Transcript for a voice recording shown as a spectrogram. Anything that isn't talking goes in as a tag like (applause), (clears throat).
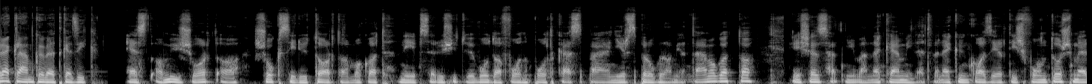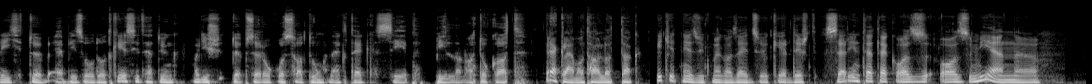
Reklám következik. Ezt a műsort a sokszínű tartalmakat népszerűsítő Vodafone Podcast Pányérsz programja támogatta, és ez hát nyilván nekem, illetve nekünk azért is fontos, mert így több epizódot készíthetünk, vagyis többször okozhatunk nektek szép pillanatokat. Reklámot hallottak. Kicsit nézzük meg az edzőkérdést. Szerintetek az, az milyen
